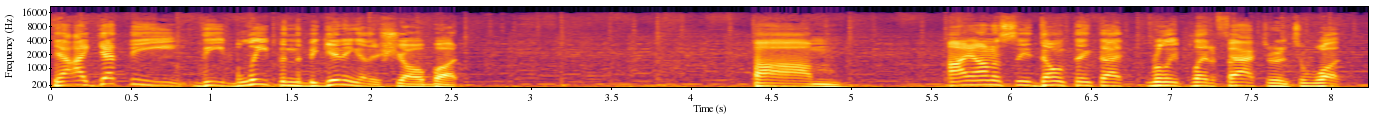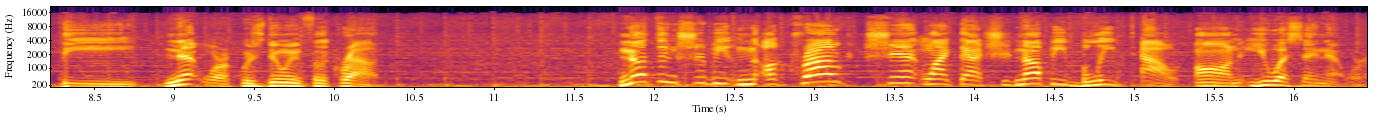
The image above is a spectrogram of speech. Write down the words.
Yeah, I get the the bleep in the beginning of the show, but um I honestly don't think that really played a factor into what the network was doing for the crowd. Nothing should be a crowd chant like that should not be bleeped out on USA Network.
